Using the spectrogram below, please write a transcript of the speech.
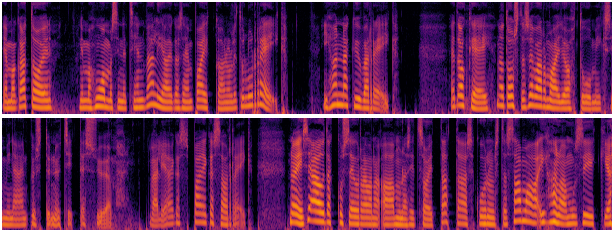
Ja mä katoin, niin mä huomasin, että siihen väliaikaiseen paikkaan oli tullut reikä. Ihan näkyvä reikä. Että okei, no tosta se varmaan johtuu, miksi minä en pysty nyt sitten syömään. Väliaikaisessa paikassa on reikä. No ei se auta, kun seuraavana aamuna sitten soittaa taas kuunnella sitä samaa ihanaa musiikkia,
